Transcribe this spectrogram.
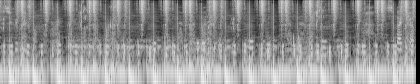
I screwed myself over right there. Bad, bad. The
